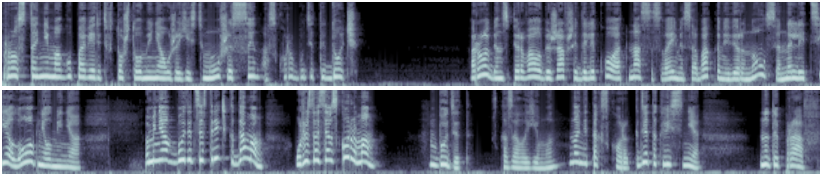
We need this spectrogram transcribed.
Просто не могу поверить в то, что у меня уже есть муж и сын, а скоро будет и дочь. Робин, сперва убежавший далеко от нас со своими собаками, вернулся, налетел, обнял меня. «У меня будет сестричка, да, мам? Уже совсем скоро, мам?» «Будет», — сказала ему, — «но не так скоро, где-то к весне. Но ты прав.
